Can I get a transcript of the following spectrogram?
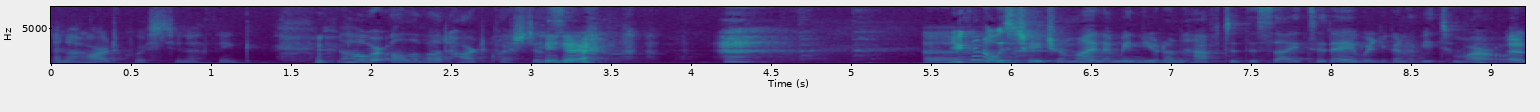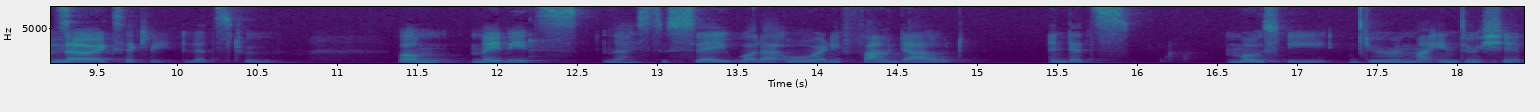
and a hard question i think oh, we're all about hard questions Yeah. here. You can Um, always change your mind. I mean, you don't have to decide today where you're going to be tomorrow. Uh, no, exactly. That's true. Well, maybe it's nice to say what I already found out, and that's mostly during my internship.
